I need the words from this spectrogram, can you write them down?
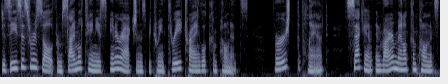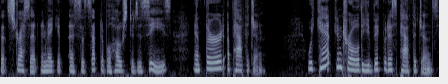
Diseases result from simultaneous interactions between three triangle components. First, the plant, Second, environmental components that stress it and make it a susceptible host to disease. And third, a pathogen. We can't control the ubiquitous pathogens,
